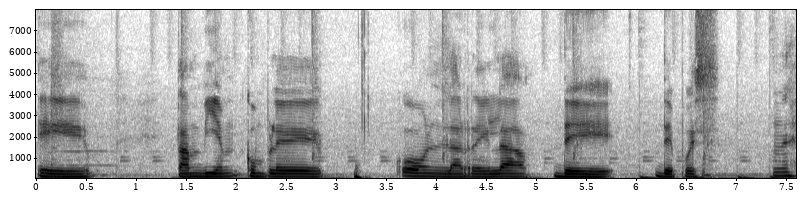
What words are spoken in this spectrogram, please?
Eh, también cumple con la regla de, de pues eh,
